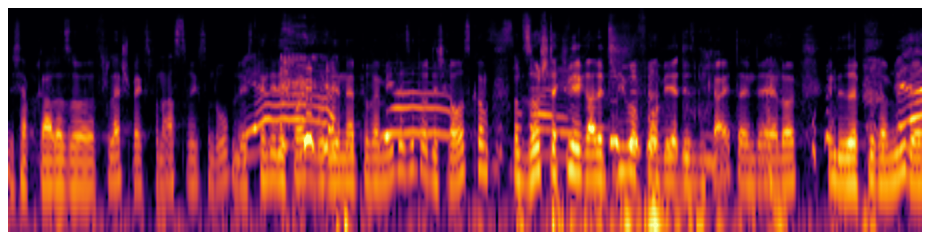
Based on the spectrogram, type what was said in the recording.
Ich habe gerade so Flashbacks von Asterix und Obelix. Ja. Kennt ihr die Folge, wo die in der Pyramide sind und nicht rauskommen? so und so stelle ich mir gerade Timo vor, wie er diesem Kite da hinterherläuft, in dieser Pyramide.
